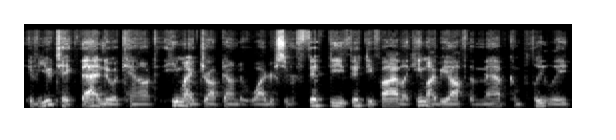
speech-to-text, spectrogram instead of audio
If you take that into account, he might drop down to wide receiver 50, 55. Like he might be off the map completely.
